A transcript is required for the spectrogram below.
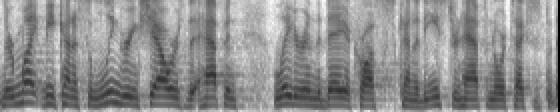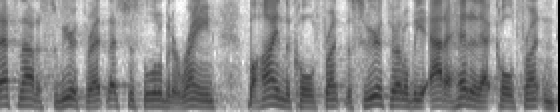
There might be kind of some lingering showers that happen later in the day across kind of the eastern half of North Texas, but that's not a severe threat. That's just a little bit of rain behind the cold front. The severe threat will be out ahead of that cold front, and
